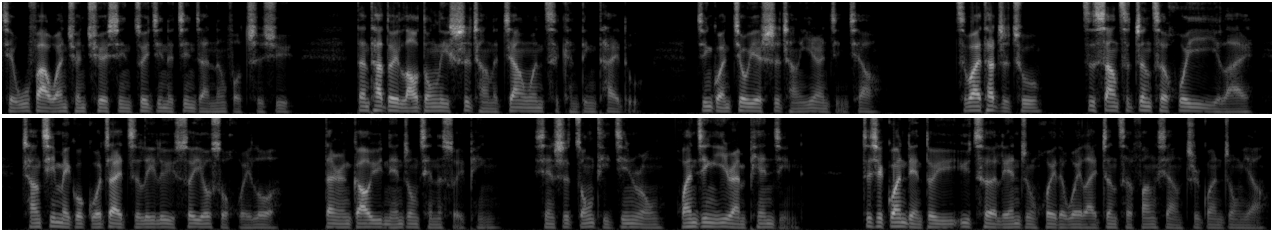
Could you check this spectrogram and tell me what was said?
且无法完全确信最近的进展能否持续，但他对劳动力市场的降温持肯定态度，尽管就业市场依然紧俏。此外，他指出，自上次政策会议以来，长期美国国债殖利率虽有所回落，但仍高于年中前的水平，显示总体金融环境依然偏紧。这些观点对于预测联准会的未来政策方向至关重要。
